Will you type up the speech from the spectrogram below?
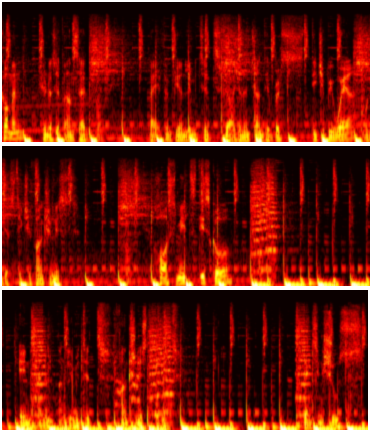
Willkommen, schön, dass ihr dran seid bei FM4 Unlimited für euch an den Turntables DJ Beware und jetzt DJ Functionist. Horse meets Disco in einem Unlimited Functionist Edit. Dancing Shoes.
